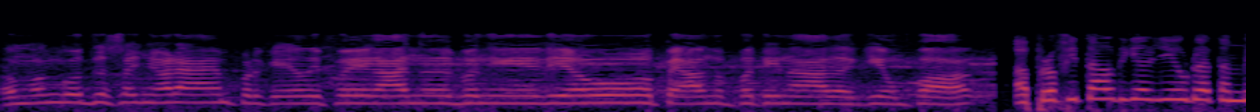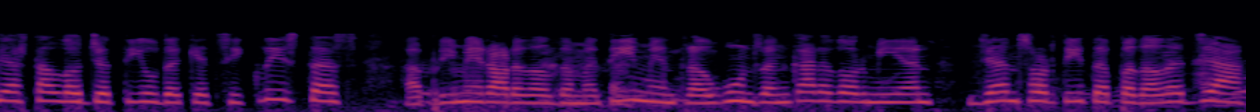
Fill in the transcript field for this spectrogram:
Hem vengut de senyorant perquè li feia gana de venir dia 1 a pegar una patinada aquí un poc. Aprofitar el dia lliure també ha estat l'objectiu d'aquests ciclistes. A primera hora del matí, mentre alguns encara dormien, ja han sortit a pedalejar,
